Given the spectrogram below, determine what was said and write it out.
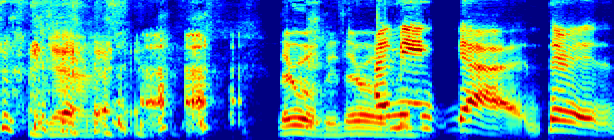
yeah. there will be. There will. I be. mean, yeah, there.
